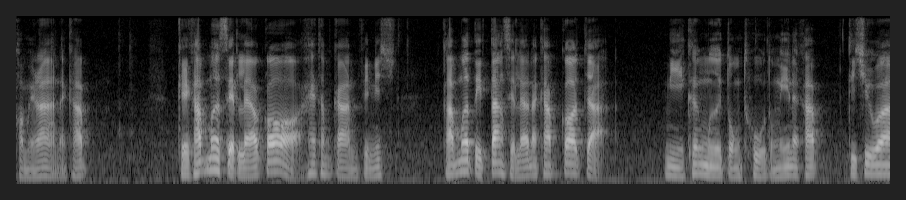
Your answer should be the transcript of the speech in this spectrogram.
camera นะครับ โอเคครับ เมื่อเสร็จแล้วก็ให้ทำการ finish ครับ เมื่อติดตั้งเสร็จแล้วนะครับ ก็จะมีเครื่องมือตรง tool ตรงนี้นะครับ ที่ชื่อว่า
